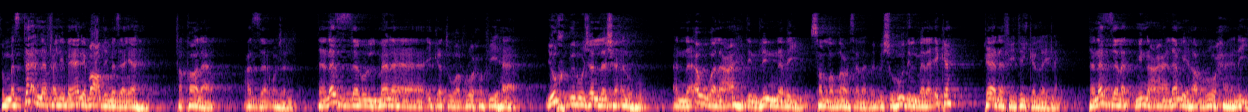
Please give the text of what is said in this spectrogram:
ثم استأنف لبيان بعض مزاياها. فقال عز وجل تنزل الملائكة والروح فيها يخبر جل شأنه أن أول عهد للنبي صلى الله عليه وسلم بشهود الملائكة كان في تلك الليلة. تنزلت من عالمها الروحاني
